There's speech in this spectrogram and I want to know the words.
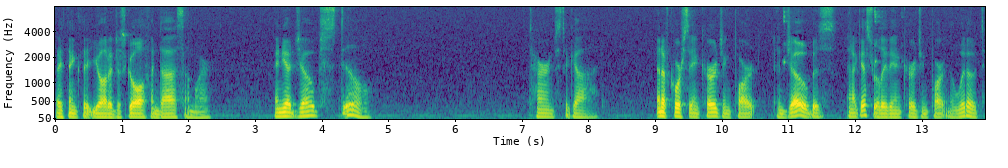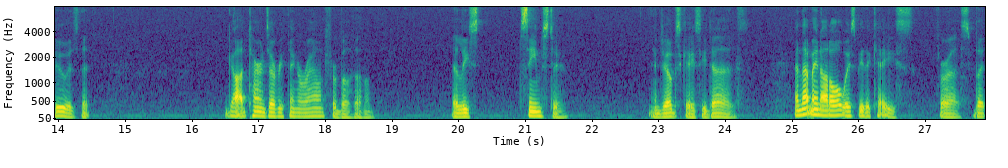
they think that you ought to just go off and die somewhere. And yet Job still turns to God. And of course, the encouraging part in Job is, and I guess really the encouraging part in the widow too, is that God turns everything around for both of them. At least seems to. In Job's case, he does. And that may not always be the case for us, but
